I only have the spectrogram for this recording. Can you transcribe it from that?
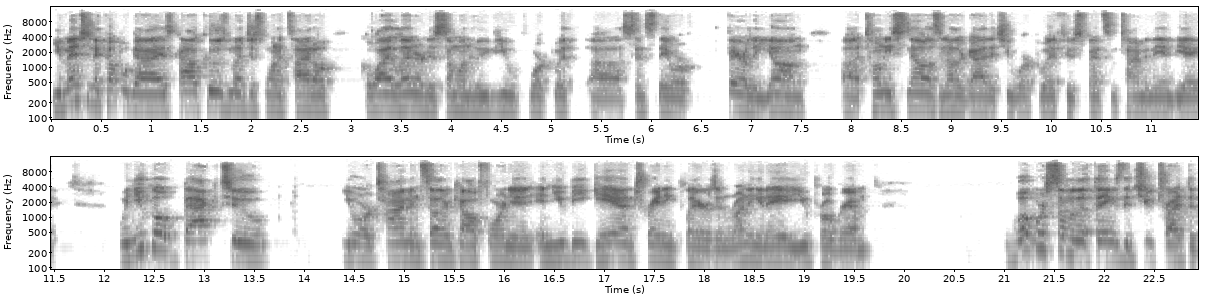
You mentioned a couple guys. Kyle Kuzma just won a title. Kawhi Leonard is someone who you've worked with uh, since they were fairly young. Uh, Tony Snell is another guy that you worked with who spent some time in the NBA. When you go back to your time in Southern California and you began training players and running an AAU program, what were some of the things that you tried to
